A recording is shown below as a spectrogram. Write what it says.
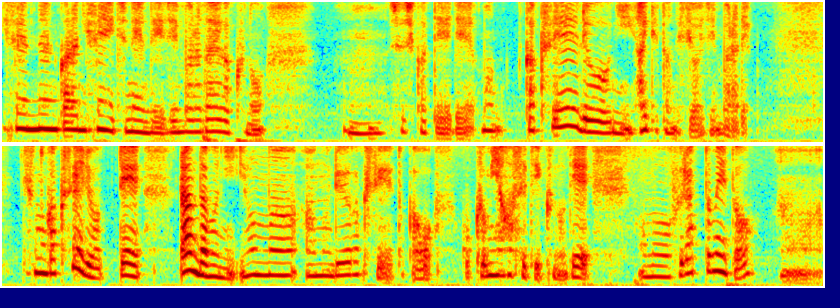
2000年から2001年でジンバラ大学の、うん、修士課程で、まあ、学生寮に入ってたんですよエジンバラで。でその学生寮ってランダムにいろんなあの留学生とかをこう組み合わせていくのであのフラットメイトあ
